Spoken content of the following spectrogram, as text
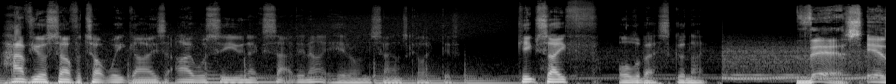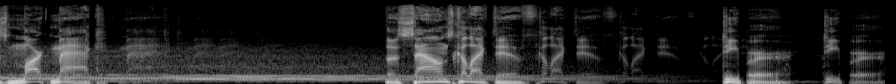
Have yourself a top week, guys. I will see you next Saturday night here on Sounds Collective. Keep safe. All the best. Good night. This is Mark Mac. The Sounds Collective. Collective. Collective. Deeper. Deeper.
